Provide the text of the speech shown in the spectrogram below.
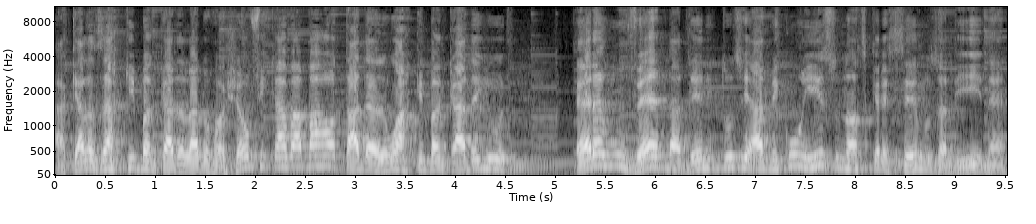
aquelas arquibancadas lá do Rochão ficava abarrotada, uma arquibancada e o, era um verdadeiro entusiasmo. E com isso nós crescemos ali, né?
